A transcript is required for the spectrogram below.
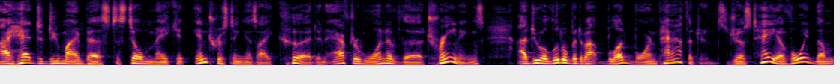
I had to do my best to still make it interesting as I could. And after one of the trainings, I do a little bit about bloodborne pathogens. Just, hey, avoid them.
